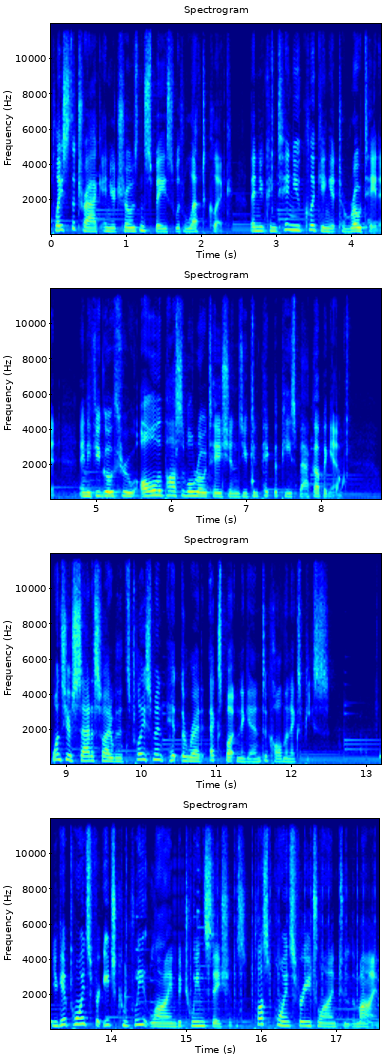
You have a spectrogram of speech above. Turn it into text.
Place the track in your chosen space with left click, then you continue clicking it to rotate it, and if you go through all the possible rotations, you can pick the piece back up again. Once you're satisfied with its placement, hit the red X button again to call the next piece. You get points for each complete line between stations, plus points for each line to the mine.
